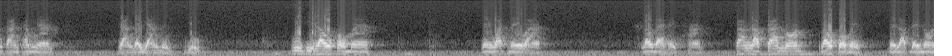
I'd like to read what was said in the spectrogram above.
ำการทำงานอย่างใดอย่างหนึ่งอยู่นี่ที่เราเข้ามาในวัดในวาเราได้ให้ทาน การหลับการนอนเราก็ไม่ได้หลับได้นอน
